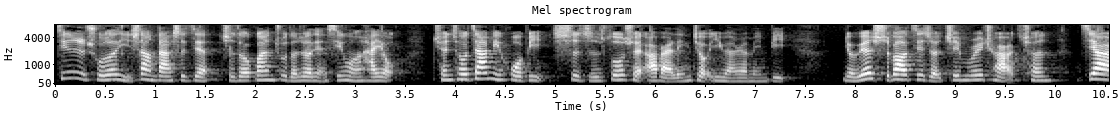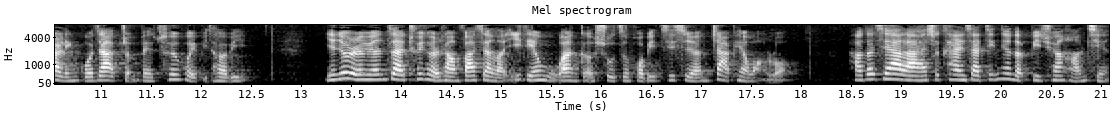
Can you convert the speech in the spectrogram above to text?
今日除了以上大事件，值得关注的热点新闻还有。全球加密货币市值缩水二百零九亿元人民币。纽约时报记者 Jim Richard 称，G20 国家准备摧毁比特币。研究人员在 Twitter 上发现了一点五万个数字货币机器人诈骗网络。好的，接下来还是看一下今天的币圈行情。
